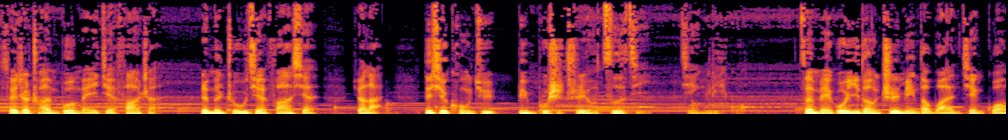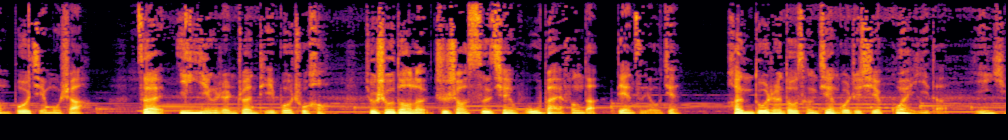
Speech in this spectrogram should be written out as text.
随着传播媒介发展，人们逐渐发现，原来那些恐惧并不是只有自己经历过。在美国一档知名的晚间广播节目上，在阴影人专题播出后，就收到了至少四千五百封的电子邮件，很多人都曾见过这些怪异的阴影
